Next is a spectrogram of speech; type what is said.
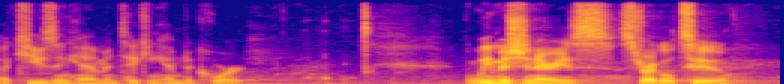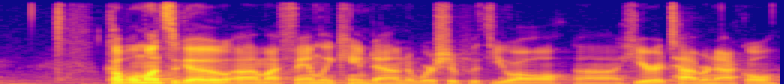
accusing Him and taking Him to court. We missionaries struggle too A couple months ago, uh, my family came down to worship with you all uh, here at Tabernacle.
